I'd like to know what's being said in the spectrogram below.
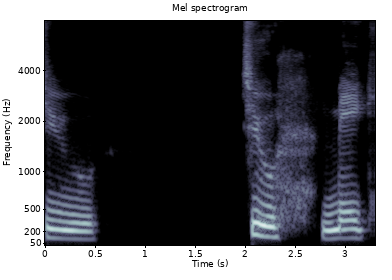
to to make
